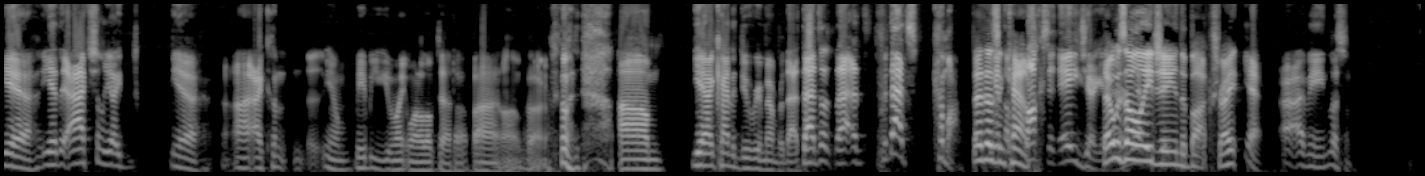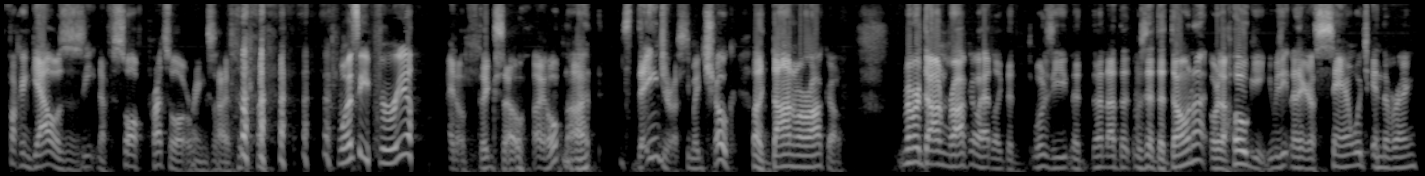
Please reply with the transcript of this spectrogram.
Yeah, yeah. They, actually, I yeah, I, I couldn't. You know, maybe you might want to look that up. I don't know. um, yeah, I kind of do remember that. That's that. But that's come on. That doesn't count. Bucks and AJ. That was all Yeah, AJ in the Bucks, right? Yeah, I mean, listen. Fucking Gallows is eating a soft pretzel at ringside. was he for real? I don't think so. I hope not. It's dangerous. He might choke like Don Muraco. Remember Don Muraco had like the what was he eating? The, not the, was it the donut or the hoagie? He was eating like a sandwich in the ring.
